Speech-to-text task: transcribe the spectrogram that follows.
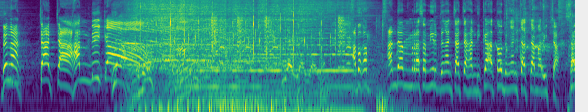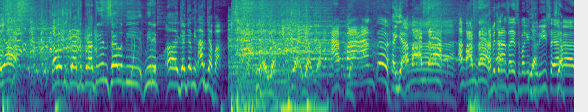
dengan Caca Handika. Ya. Apakah Anda merasa mirip dengan Caca Handika atau dengan Caca Marica? Saya kalau diperhati-perhatiin saya lebih mirip eh, Jaja Miharja, Pak. Iya, iya, iya, iya, iya. Apaan tuh? Iya, apa Anda? Apa Anda? Tapi tenang saya sebagai Iya, juri, saya siap. akan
